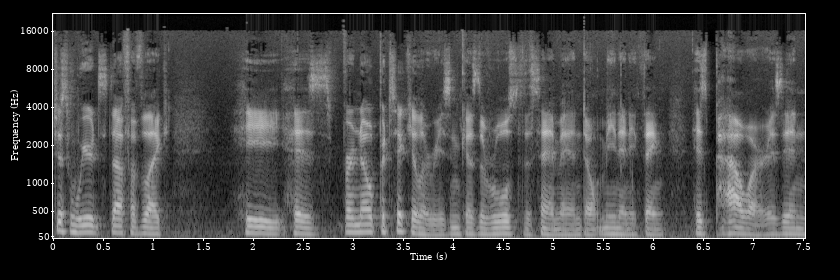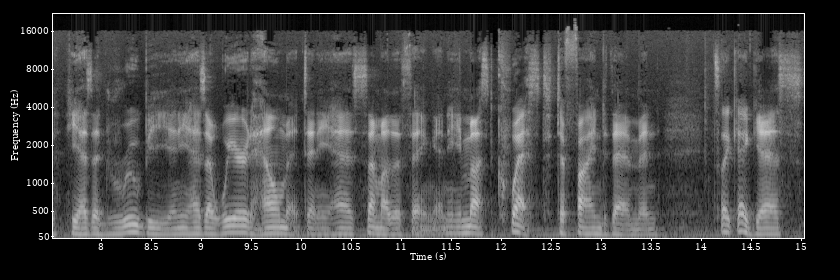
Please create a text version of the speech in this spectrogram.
just weird stuff of like he his for no particular reason because the rules to the Sandman don't mean anything. His power is in he has a ruby and he has a weird helmet and he has some other thing and he must quest to find them and it's like I guess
